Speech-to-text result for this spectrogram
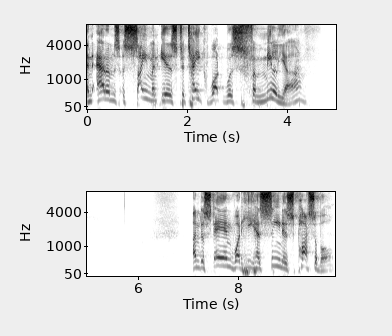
And Adam's assignment is to take what was familiar understand what he has seen is possible,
